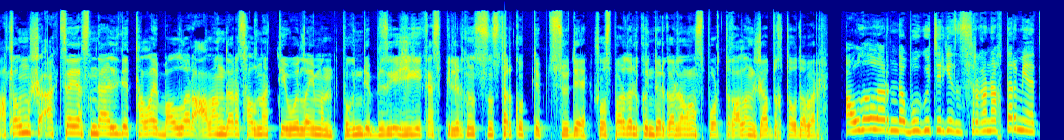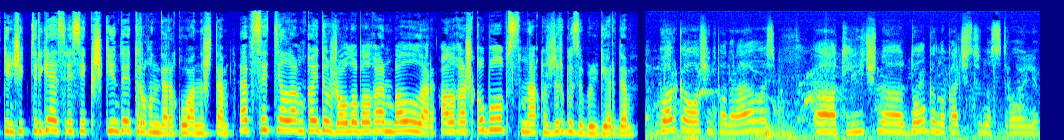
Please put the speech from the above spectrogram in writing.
аталмыш акция аясында әлі де талай балалар алаңдары салынады деп ойлаймын. Бүгінде бізге жеке кәсіпкерлердің ұсыныстар көптеп түсуде. Жоспарда үлкендерге арналған спорттық алаң жабдықтау да бар. Аулаларында бой көтерген сырғанақтар мен әткеншектерге әсіресе кішкентай тұрғындар қуанышты. Әп сәтте алаңқайды жаулап алған балалар алғашқы болып сынақ жүргізіп үлгерді. Горка очень понравилась. Отлично долго но качественно строили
